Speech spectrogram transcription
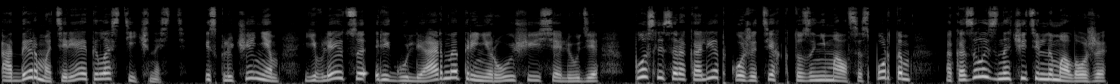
а дерма теряет эластичность. Исключением являются регулярно тренирующиеся люди. После 40 лет кожа тех, кто занимался спортом, оказалась значительно моложе.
